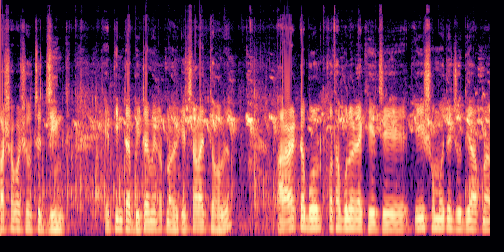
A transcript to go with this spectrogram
পাশাপাশি হচ্ছে জিঙ্ক এই তিনটা ভিটামিন আপনাদেরকে চালাইতে হবে। আর আরেকটা বল, কথা বলে রাখি যে এই সময়তে যদি আপনার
